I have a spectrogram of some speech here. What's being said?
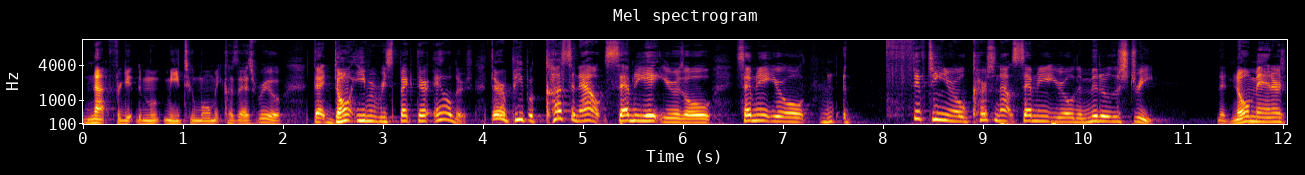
not forget the Me Too moment because that's real. That don't even respect their elders. There are people cussing out seventy-eight years old, seventy-eight year old, fifteen year old cursing out seventy-eight year old in the middle of the street. That no manners.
